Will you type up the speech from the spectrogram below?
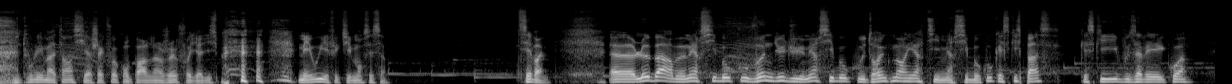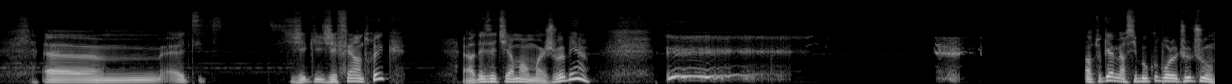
Tous les matins, si à chaque fois qu'on parle d'un jeu, il faut dire disponible. mais oui, effectivement, c'est ça. C'est vrai. le Barbe, merci beaucoup. Von Dudu, merci beaucoup. Drunk Moriarty, merci beaucoup. Qu'est-ce qui se passe? Qu'est-ce qui vous avez quoi? J'ai fait un truc? Alors des étirements, moi je veux bien. En tout cas, merci beaucoup pour le chouchou.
